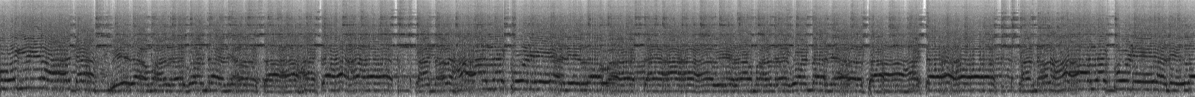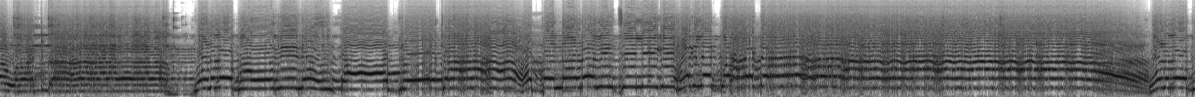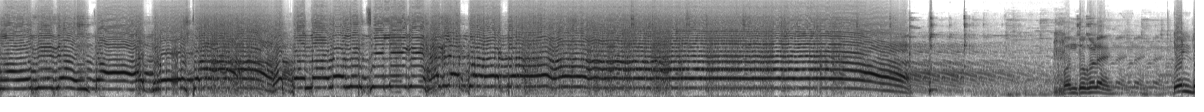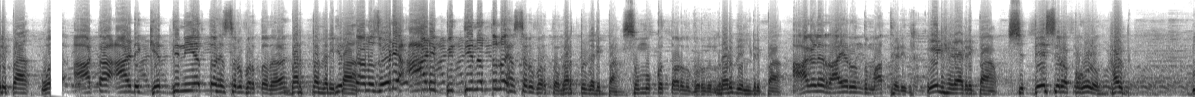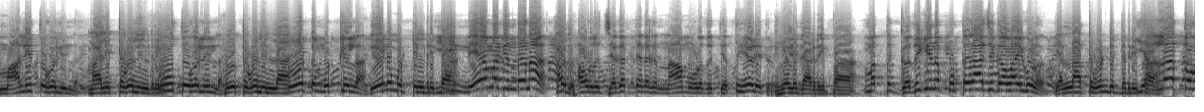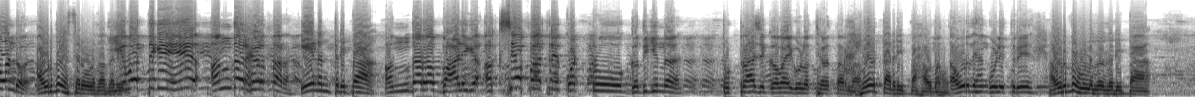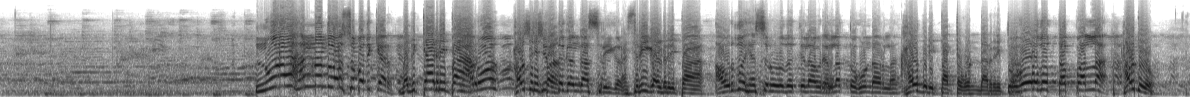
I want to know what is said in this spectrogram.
ಮುಗಿಯಾಟ ವೀರ ಮಲಗೊಂಡ ನೆವತ ಹಠ. ಕನ್ನಡ ಹಾಲ ಕುಡಿಯಲಿಲ್ಲ ಒಟ್ಟ ವೀರ ಹಠ. ಕನ್ನಡ ಹಾಲ ಕುಡಿಯಲಿಲ್ಲ ವಾಟ ಎಣದ ಬೂದಿದಂತ ದ್ರೋಟ ಹೊತ್ತ ಚಿಲಿಗೆ ಹೆಗ್ಲ ಕ್ವಾಟ ಎಣದ ಬೂದಿದಂತ ದ್ರೋಟ ಹೊತ್ತ ಹೆಗ್ಲೆ ಚಿಲಿಗಿ ಹೆಗ್ಲ ಬಂಧುಗಳೇ ಏನ್ರಿಪ್ಪ? ಆಟ ಆಡಿ ಗೆದ್ದಿನಿಯತ್ತು ಹೆಸರು ಬರ್ತದ. ಬರ್ತದ್ರಿ ನಾನು ಜೋಡಿ ಆಡಿ ಬಿದ್ದಿನತ್ತನು ಹೆಸರು ಬರ್ತದ. ಬರ್ತದ್ರಿಪ್ಪ. ಸುಮ್ಮಕ್ಕತ್ತವ್ರದ್ದು ಬರುದಿಲ್ಲ. ಬರುದಿಲ್ರಿಪ್ಪ. ಆಗಲೇ ರಾಯರು ಒಂದು ಮಾತು ಹೇಳಿದ್ರು. ಏನ್ ಹೇಳ್ಯಾರ್ರಿಪ್ಪ? ಸಿದ್ದೇಶ್ವರಪ್ಪಗಳು ಹೌದು. ಮಾಲಿ ತಗೋಲಿಲ್ಲ. ಮಾಲಿ ತಗೊಲಿಲ್ರಿ. ಹೂ ತಗೋಲಿಲ್ಲ. ಹೂ ತಗೊಲಿಲ್ಲ. ನೋಟ್ ಮುಟ್ಲಿಲ್ಲ. ಏನು ಮುಟ್ಟಿಲ್ರಿ ಈ ನೇಮದಿಂದನ ಹೌದು. ಅವ್ರದ್ದು ಜಗತ್ತಿನಾಗ ನಾಮ ಉಳದತಿ ಅಂತ ಹೇಳಿದ್ರು. ಹೇಳಿದಾರ್ರಿಪ್ಪ ಮತ್ತ ಗದಗಿನ ಪುಟ್ಟರಾಜ ಗವಾಯಿಗಳು ಎಲ್ಲಾ ತಗೊಂಡಿದ್ದರಿಪ್ಪ ಎಲ್ಲಾ ತಗೊಂಡು ಅವ್ರದ್ದು ಹೆಸರು ಉಳದ ಇವತ್ತಿಗೆ ಅಂದರ್ ಹೇಳ್ತಾರ. ಏನಂತ್ರಿಪ್ಪ ಅಂದರ ಬಾಳಿಗೆ ಅಕ್ಷಯ ಪಾತ್ರೆ ಕೊಟ್ಟರು ಗದಗಿನ ಪುಟ್ಟರಾಜ ಗವಾಯಿಗಳು ಅಂತ ಹೇಳ್ತಾರಲ್ಲ. ಹೇಳ್ತಾರ್ರಿಪ್ಪ ಹೌದು ಅವ್ರದ್ದು ಹೆಂಗ್ ಉಳಿತ್ರಿ? ಅವ್ರದ್ದು ಉಳ್ದದ್ರಿಪ್ಪ ನೂರ ಹನ್ನೊಂದು ವರ್ಷ ಬದುಕ್ಯಾರ. ಬದುಕ್ಯಾರ್ರಿಪ್ಪ ಯಾರು? ಹೌದ್ರಿ ಸಿದ್ಧಗಂಗಾ ಶ್ರೀಗಳು. ಶ್ರೀಗಳ್ರಿಪ್ಪ. ಅವ್ರದ್ದು ಹೆಸರು ಉಳಿದತ್ತಿಲ್ಲ ಅವ್ರೆಲ್ಲ ತಗೊಂಡಾರಲ್ಲ ಹೌದ್ರಿಪ್ಪ ತಗೊಂಡಾರ್ರಿ ತಗೊಳ್ಳೋದು ತಪ್ಪಲ್ಲ. ಹೌದು.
